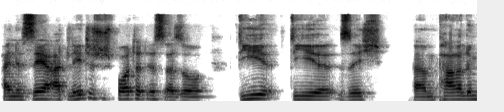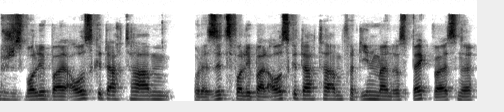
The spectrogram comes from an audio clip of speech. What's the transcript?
eine sehr athletische Sportart ist. Also die, die sich ähm, paralympisches Volleyball ausgedacht haben oder Sitzvolleyball ausgedacht haben, verdienen meinen Respekt, weil es eine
